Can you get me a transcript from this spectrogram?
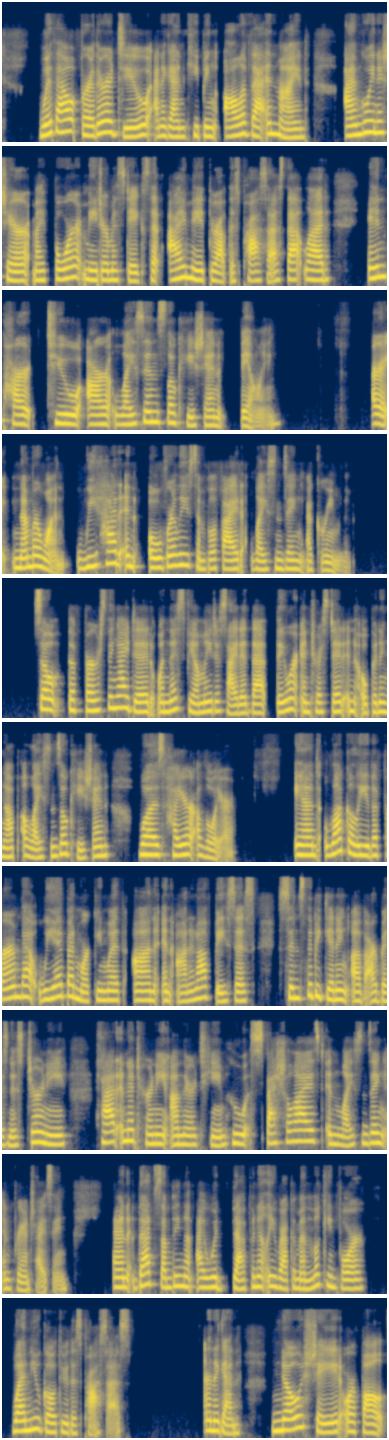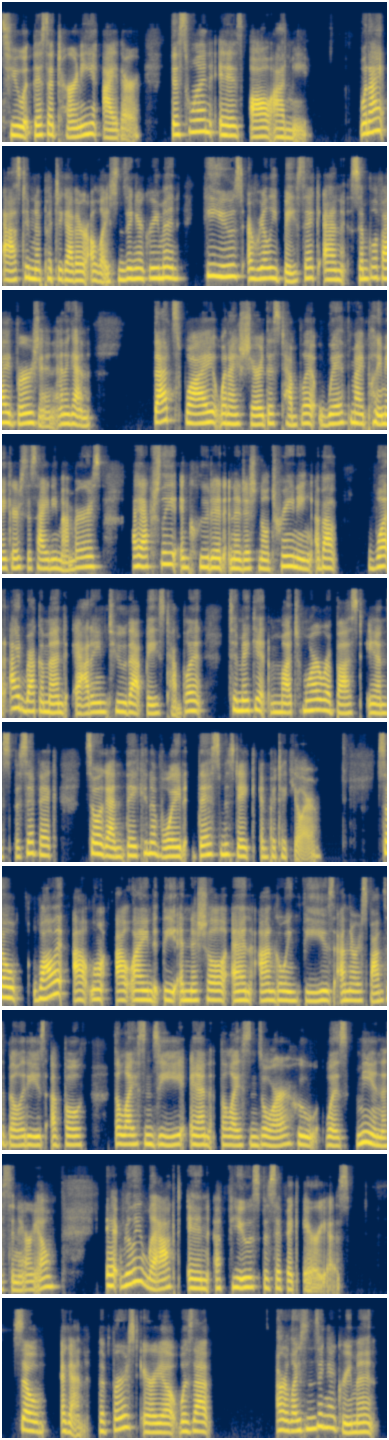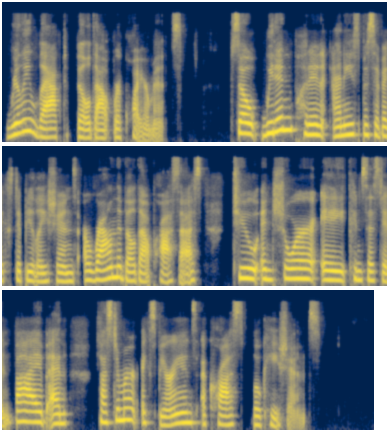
without further ado, and again, keeping all of that in mind, I'm going to share my four major mistakes that I made throughout this process that led in part to our license location failing. All right, number one, we had an overly simplified licensing agreement. So, the first thing I did when this family decided that they were interested in opening up a license location was hire a lawyer. And luckily, the firm that we had been working with on an on and off basis since the beginning of our business journey had an attorney on their team who specialized in licensing and franchising. And that's something that I would definitely recommend looking for when you go through this process. And again, no shade or fault to this attorney either. This one is all on me. When I asked him to put together a licensing agreement, he used a really basic and simplified version. And again, that's why when I shared this template with my Playmaker Society members, I actually included an additional training about what I'd recommend adding to that base template to make it much more robust and specific. So, again, they can avoid this mistake in particular. So, while it outl- outlined the initial and ongoing fees and the responsibilities of both the licensee and the licensor, who was me in this scenario, it really lacked in a few specific areas. So, again, the first area was that our licensing agreement really lacked build out requirements. So, we didn't put in any specific stipulations around the build out process to ensure a consistent vibe and customer experience across locations.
